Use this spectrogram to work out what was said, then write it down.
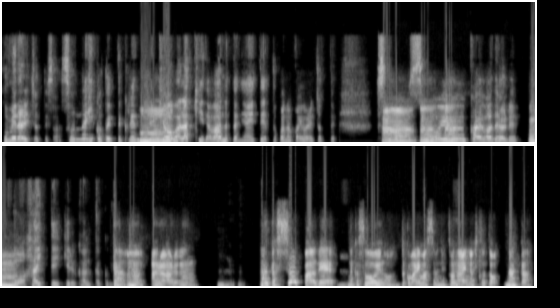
褒められちゃってさ、そんないいこと言ってくれんのに、今日はラッキーだわ、あなたに会えてとかなんか言われちゃって。そうそういう会話だよね。うん、入っていける感覚。うん、あるある、うん。うん、なんかスーパーで、なんかそういうのとかもありますよね、隣の人と。なんか、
